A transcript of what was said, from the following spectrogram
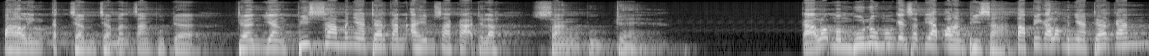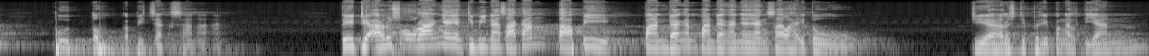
paling kejam zaman Sang Buddha dan yang bisa menyadarkan Ahimsaka adalah Sang Buddha. Kalau membunuh mungkin setiap orang bisa, tapi kalau menyadarkan butuh kebijaksanaan. Tidak harus orangnya yang diminasakan, tapi pandangan-pandangannya yang salah itu. Dia harus diberi pengertian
